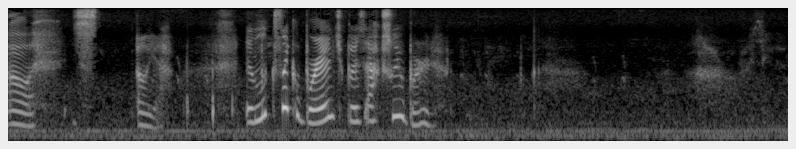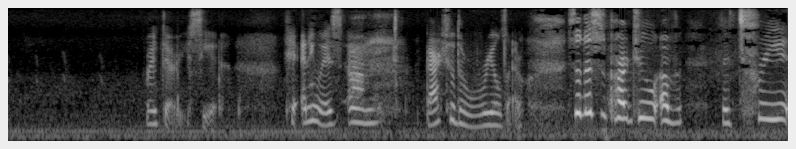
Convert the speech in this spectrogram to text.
Oh, oh yeah. It looks like a branch, but it's actually a bird. Right there, you see it. Okay, anyways, um, back to the real title. So this is part two of the tree,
